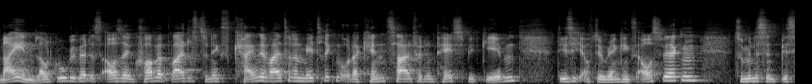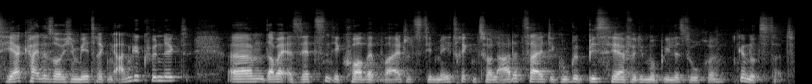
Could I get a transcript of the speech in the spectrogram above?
Nein, laut Google wird es außer den Core Web Vitals zunächst keine weiteren Metriken oder Kennzahlen für den PageSpeed geben, die sich auf die Rankings auswirken. Zumindest sind bisher keine solchen Metriken angekündigt. Ähm, dabei ersetzen die Core Web Vitals die Metriken zur Ladezeit, die Google bisher für die mobile Suche genutzt hat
